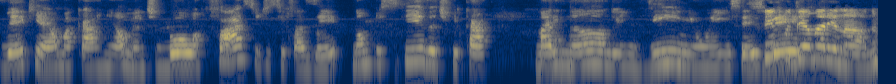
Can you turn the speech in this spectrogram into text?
ver que é uma carne realmente boa, fácil de se fazer, não precisa de ficar marinando em vinho, em cerveja. Cinco dias marinando.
